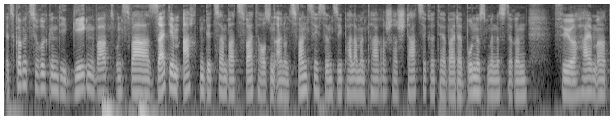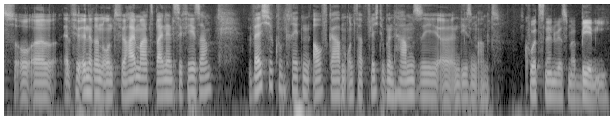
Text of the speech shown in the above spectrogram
Jetzt kommen wir zurück in die Gegenwart und zwar seit dem 8. Dezember 2021 sind Sie parlamentarischer Staatssekretär bei der Bundesministerin für Heimat, äh, für Inneren und für Heimat bei Nancy Faeser. Welche konkreten Aufgaben und Verpflichtungen haben Sie äh, in diesem Amt? Kurz nennen wir es immer BMI.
